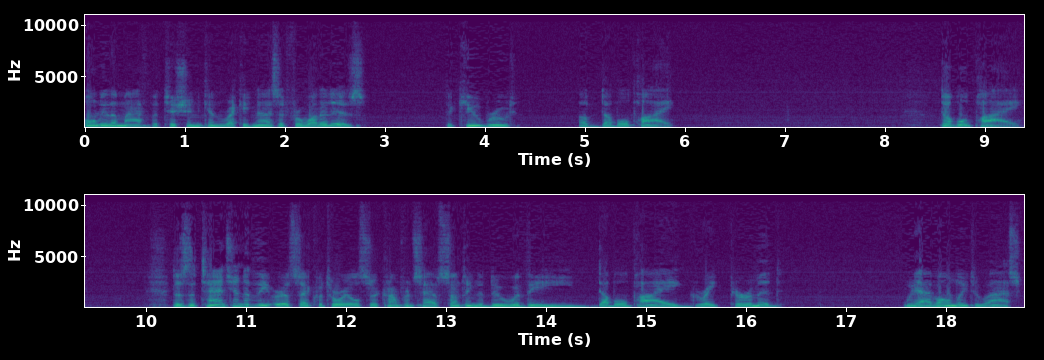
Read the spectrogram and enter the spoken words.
only the mathematician can recognize it for what it is, the cube root of double pi. Double pi. Does the tangent of the Earth's equatorial circumference have something to do with the double pi Great Pyramid? We have only to ask.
